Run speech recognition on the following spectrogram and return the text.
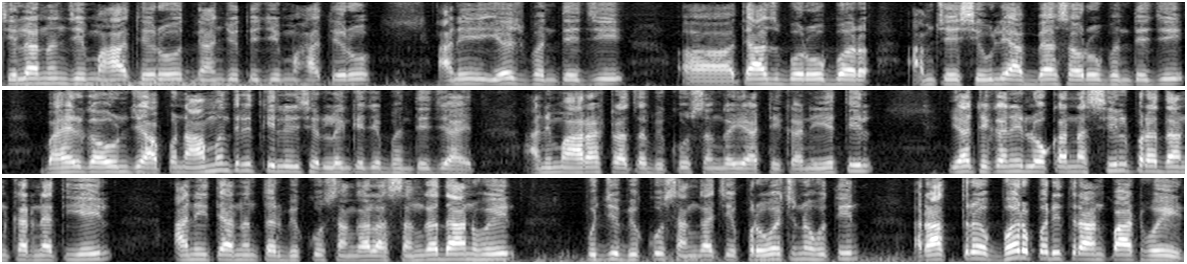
शिलानंदजी महाथेरो ज्ञानज्योतीजी महाथेरो आणि यश भंतेजी त्याचबरोबर आमचे शिवले अभ्यासारो भंतेजी बाहेरगावून जे आपण आमंत्रित केलेले श्रीलंकेचे भंतेजी आहेत आणि महाराष्ट्राचा भिक्खू संघ या ठिकाणी येतील. या ठिकाणी लोकांना सील प्रदान करण्यात येईल आणि त्यानंतर भिक्खू संघाला संघदान होईल. पूज्य भिक्खू संघाचे प्रवचनं होतील. रात्रभर परित्राण पाठ होईल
